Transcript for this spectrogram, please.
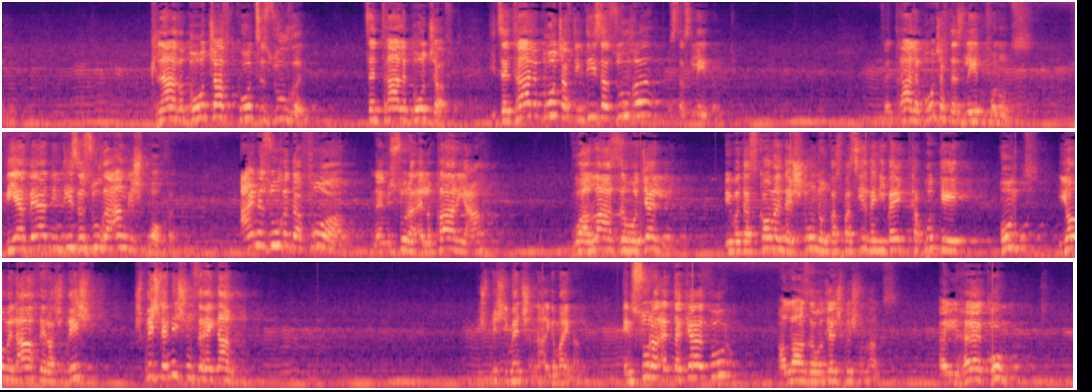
Klare Botschaft, kurze Suren. Zentrale Botschaft. Die zentrale Botschaft in dieser Suche ist das Leben. Zentrale Botschaft das Leben von uns. Wir werden in dieser Suche angesprochen. Eine Suche davor, nämlich Surah Al-Qari'ah, wo Allah Azzawajal über das Kommen der Stunde und was passiert, wenn die Welt kaputt geht und Yom al-Akhirah spricht, spricht er nicht uns direkt an. Ich spricht die Menschen allgemein an. In Surah Al-Takathur, Allah Azzawajal spricht uns an. Al-Hakum,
